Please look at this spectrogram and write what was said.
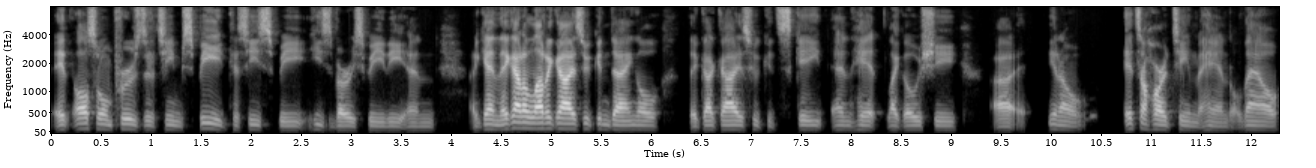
it also improves their team speed because he's speed, he's very speedy. And again, they got a lot of guys who can dangle. They got guys who could skate and hit like Oshie. Uh, you know, it's a hard team to handle. Now,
